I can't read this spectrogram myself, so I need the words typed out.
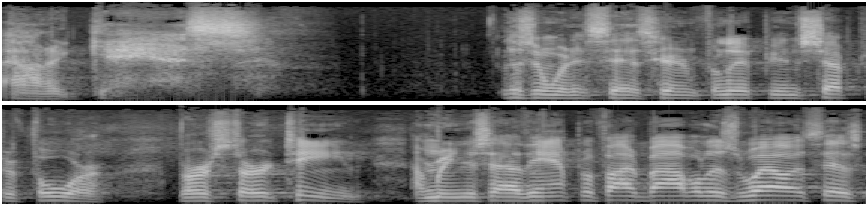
out of gas. Listen what it says here in Philippians chapter 4, verse 13. I'm reading this out of the Amplified Bible as well. It says,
